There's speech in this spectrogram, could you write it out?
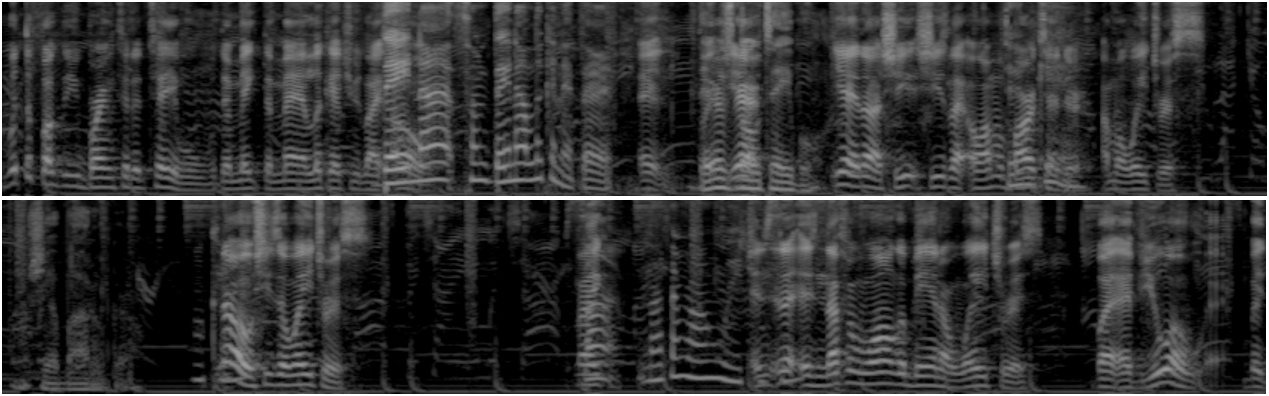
what the fuck do you bring to the table to make the man look at you like they oh, not some. They not looking at that. and, There's yeah, no table. Yeah, no, she she's like, oh, I'm a They don't bartender. care. I'm a waitress. Oh, she a bottle girl. Okay. No, she's a waitress. Like Not- nothing wrong with And you. there's nothing wrong with being a waitress, but if you are, but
